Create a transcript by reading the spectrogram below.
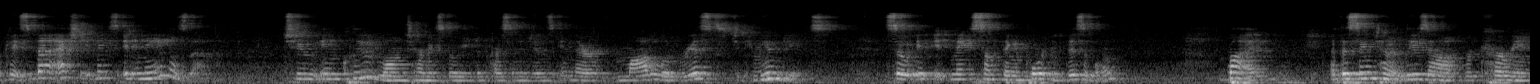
Okay, so that actually it makes it enables them to include long-term exposure to carcinogens in their model of risks to communities. So it, it makes something important visible, but at the same time it leaves out recurring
